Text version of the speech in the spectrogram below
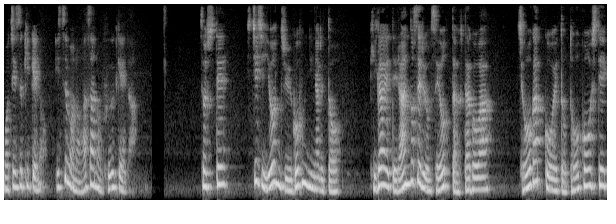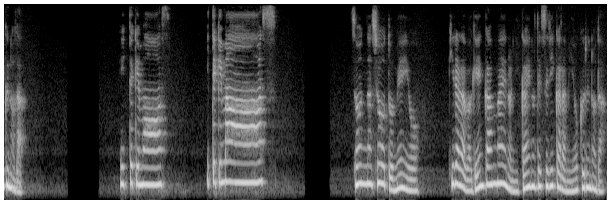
望月家のいつもの朝の風景だ。そして7時45分になると、着替えてランドセルを背負った双子は、小学校へと登校していくのだ。行ってきます。行ってきます。そんなショーとメイを、キララは玄関前の2階の手すりから見送るのだ。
